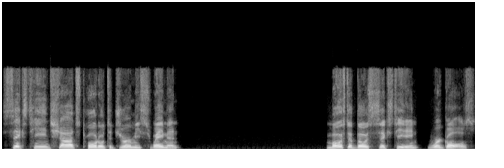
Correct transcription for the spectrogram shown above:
16 shots total to Jeremy Swayman. Most of those 16 were goals.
